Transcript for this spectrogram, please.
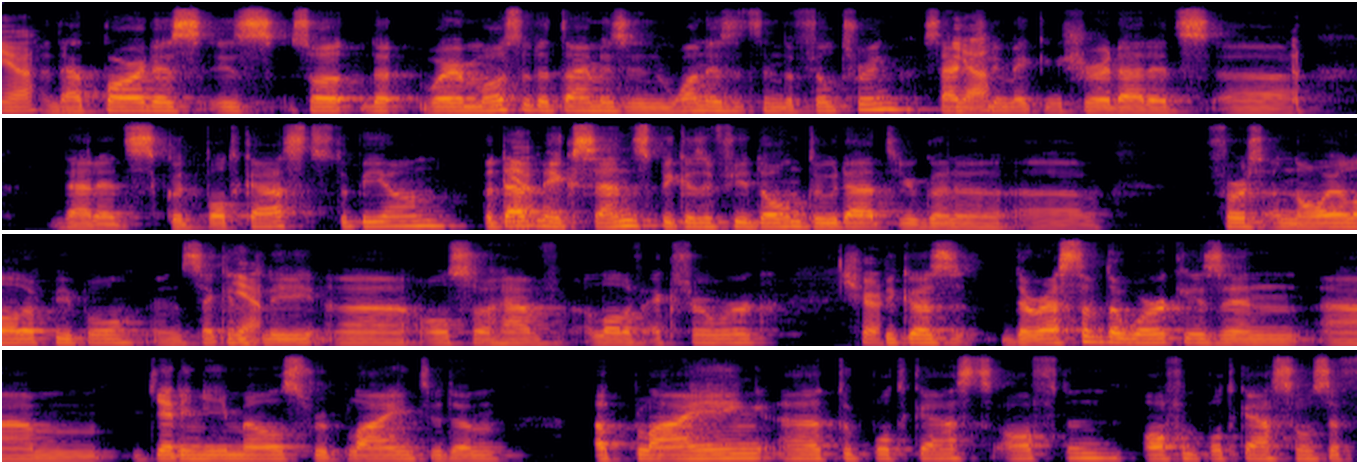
Yeah. And that part is is so the where most of the time is in one is it's in the filtering. It's Yeah. actually making sure that it's uh that it's good podcasts to be on. But that Yeah. makes sense because if you don't do that, you're gonna uh, first annoy a lot of people, and secondly, uh, also have a lot of extra work Sure. because the rest of the work is in um, getting emails, replying to them, applying uh, to podcasts often. Often podcasts also have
